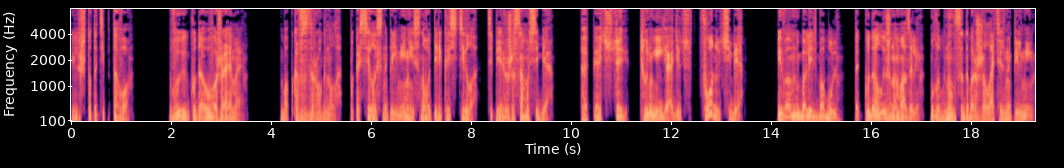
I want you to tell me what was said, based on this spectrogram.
или что-то типа того. «Вы куда, уважаемая?» Бабка вздрогнула, покосилась на пельмени и снова перекрестила, теперь уже саму себя. «Опять ты, тунеядец, фу на тебе!» «И вам не болеть, бабуль, так куда лыжи намазали?» — улыбнулся доброжелательно пельмень.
